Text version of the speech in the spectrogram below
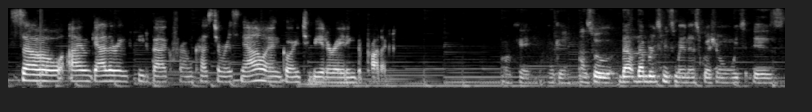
so I'm gathering feedback from customers now and going to be iterating the product. Okay, okay. And so that that brings me to my next question, which is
